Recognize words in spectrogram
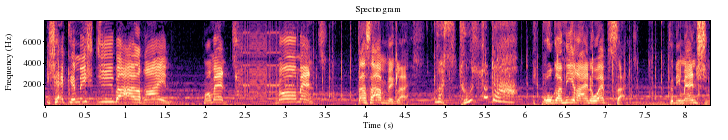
Ich hacke mich überall rein. Moment, Moment. Das haben wir gleich. Was tust du da? Ich programmiere eine Website für die Menschen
